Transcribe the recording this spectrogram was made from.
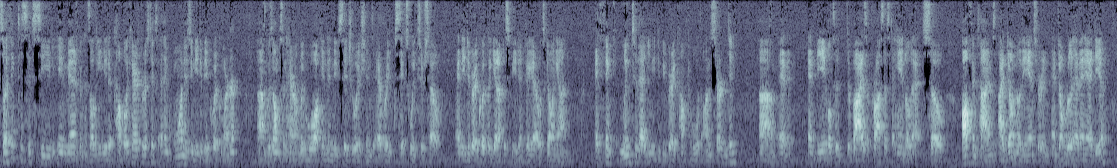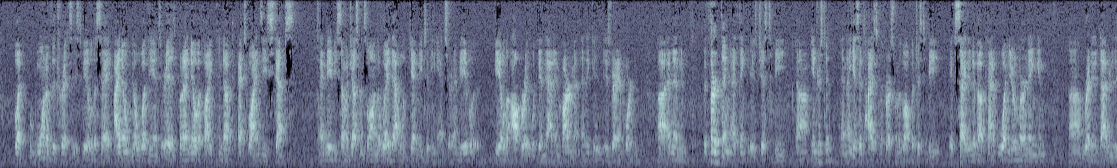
So I think to succeed in management consulting, you need a couple of characteristics. I think one is you need to be a quick learner, because almost inherently we walk into new situations every six weeks or so and need to very quickly get up to speed and figure out what's going on. I think linked to that, you need to be very comfortable with uncertainty um, and and be able to devise a process to handle that. So oftentimes I don't know the answer and, and don't really have any idea. But one of the tricks is to be able to say, I don't know what the answer is, but I know if I conduct X, Y, and Z steps and maybe some adjustments along the way, that will get me to the answer and be able to be able to operate within that environment. I think is, very important. Uh, and then the third thing I think is just to be uh, interested, and I guess it ties to the first one as well, but just to be excited about kind of what you're learning and uh, ready to dive into the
